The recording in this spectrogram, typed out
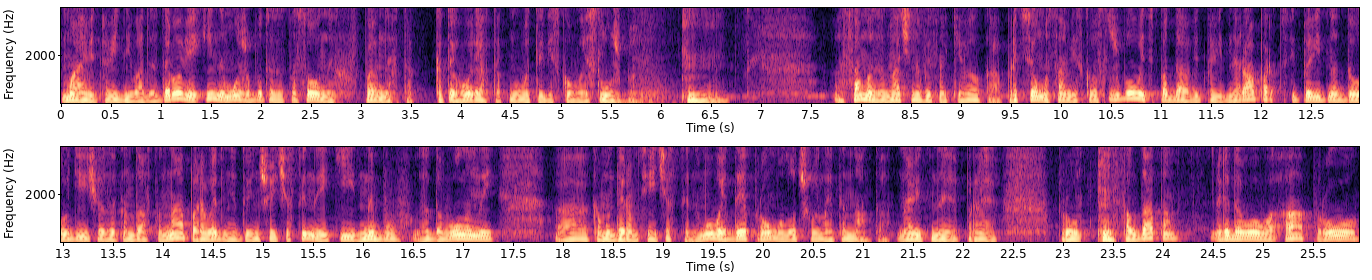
має відповідні вади здоров'я і не може бути застосованих в певних так, категоріях, так мовити, військової служби. Саме зазначено висновки ВЛК. При цьому сам військовослужбовець подав відповідний рапорт відповідно до діючого законодавства на переведення до іншої частини, який не був задоволений е, командиром цієї частини. Мова йде про молодшого лейтенанта, навіть не про, про солдата рядового, а про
